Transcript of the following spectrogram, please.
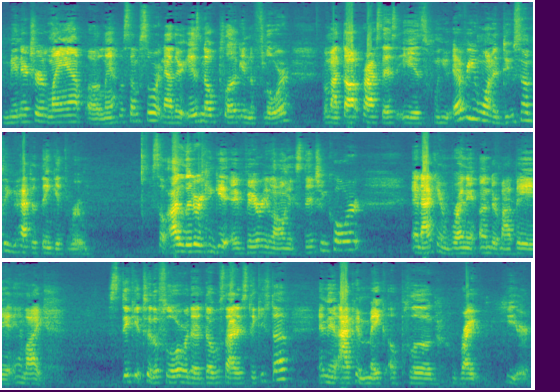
miniature lamp or lamp of some sort. Now there is no plug in the floor. But my thought process is whenever you want to do something, you have to think it through. So I literally can get a very long extension cord and I can run it under my bed and like stick it to the floor with that double-sided sticky stuff and then I can make a plug right here.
